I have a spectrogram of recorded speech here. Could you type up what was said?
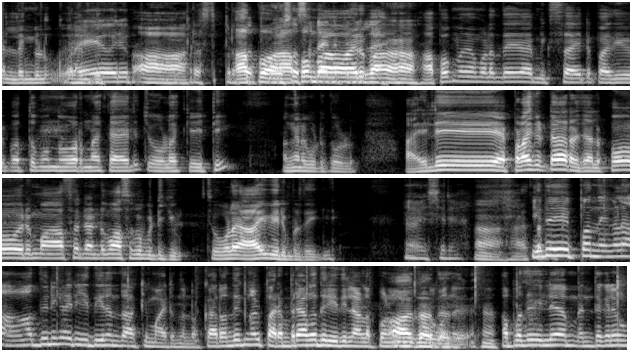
എന്തെങ്കിലും അപ്പോൾ അപ്പം അപ്പം നമ്മളെന്താ മിക്സ് ആയിട്ട് പതി പത്ത് മുന്നൂറിനൊക്കെ ആയാലും ചൂളൊക്കെ ഏറ്റി അങ്ങനെ കൊടുക്കുള്ളൂ. അതിൽ എപ്പോഴാണ് കിട്ടാറ്? ചിലപ്പോൾ ഒരു മാസം രണ്ട് മാസമൊക്കെ പിടിക്കും. ചൂള ആയി വരുമ്പോഴത്തേക്ക്. ശരി ഇത് ഇപ്പൊ നിങ്ങൾ ആധുനിക രീതിയിൽ എന്താക്കി മാറ്റുന്നുണ്ടോ? കാരണം നിങ്ങൾ പരമ്പരാഗത രീതിയിലാണ് അപ്പോൾ അപ്പൊ ഇതിൽ എന്തെങ്കിലും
